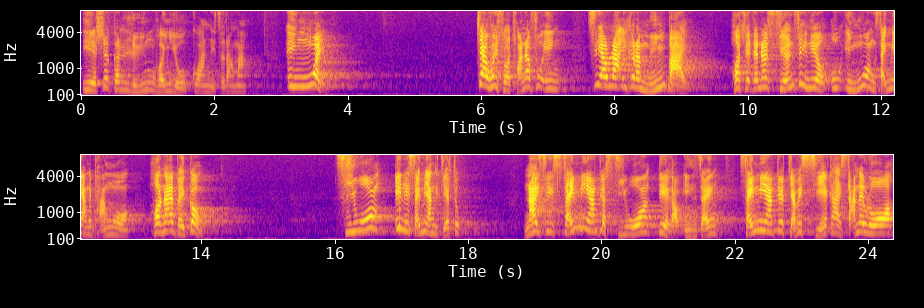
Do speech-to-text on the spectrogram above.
也是跟灵魂有关，你知道吗？因为教会所传的福音是要让一个人明白。或者在那相信了有永往生命的盼望，可能被讲，死亡因为生命的结束，乃是生命的死亡跌到完成，生命的就会世界散了咯。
